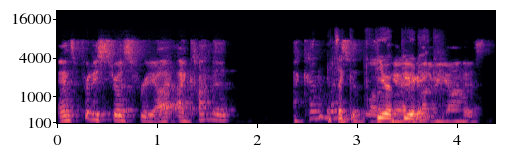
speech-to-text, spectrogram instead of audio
and it's pretty stress free. I I kind of I kind of It's, like, long hair, I therapeutic. gotta be honest.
